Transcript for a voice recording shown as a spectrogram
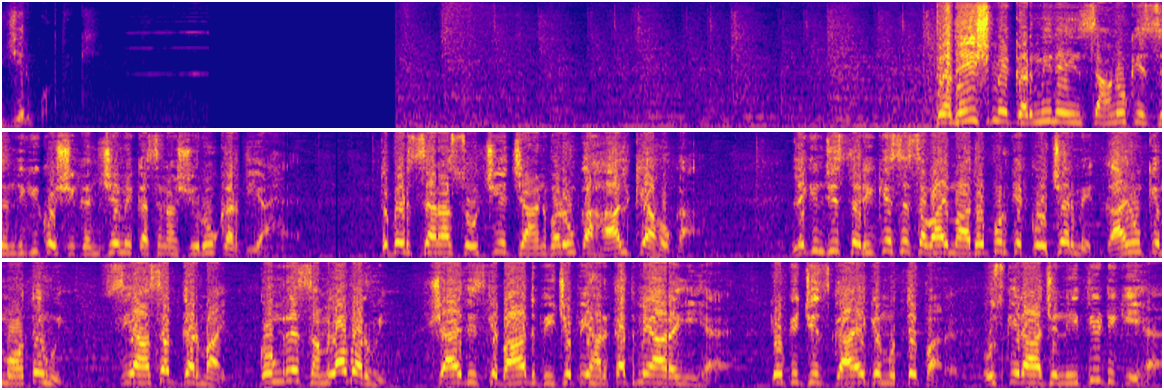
ये रिपोर्ट देखिए। प्रदेश में गर्मी ने इंसानों की ज़िंदगी को शिकंजे में कसना शुरू कर दिया है। तो फिर जरा सोचिए जानवरों का हाल क्या होगा। लेकिन जिस तरीके से सवाई माधोपुर के कोचर में गायों की मौतें हुई, सियासत गरमाई, कांग्रेस हमलावर हुई शायद इसके बाद बीजेपी हरकत में आ रही है, क्योंकि जिस गाय के मुद्दे पर उसकी राजनीति टिकी है,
